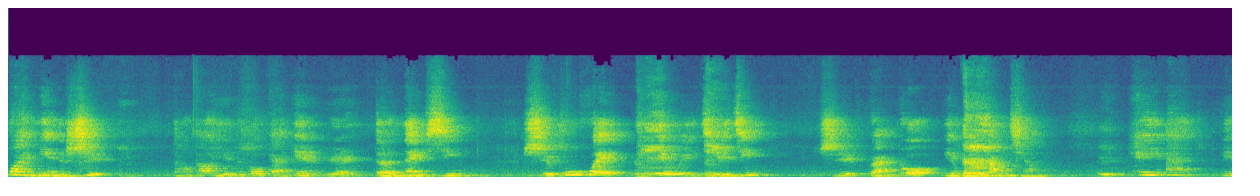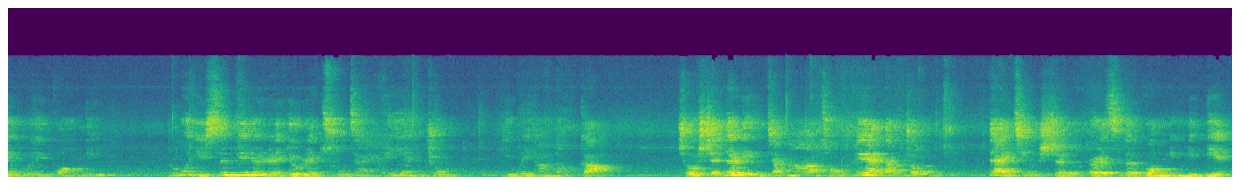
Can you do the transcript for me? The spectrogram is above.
外面的事，祷告也能够改变人的内心。使污秽变为洁净，使软弱变为刚强，黑暗变为光明。如果你身边的人有人处在黑暗中，你为他祷告，求神的灵将他从黑暗当中带进神儿子的光明里面。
